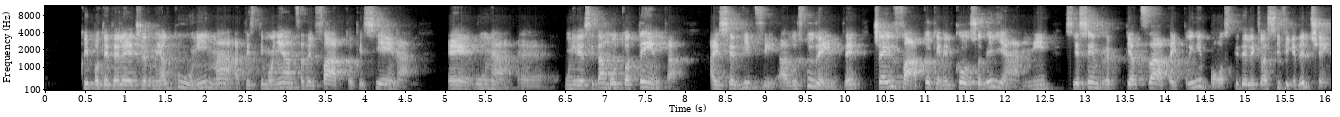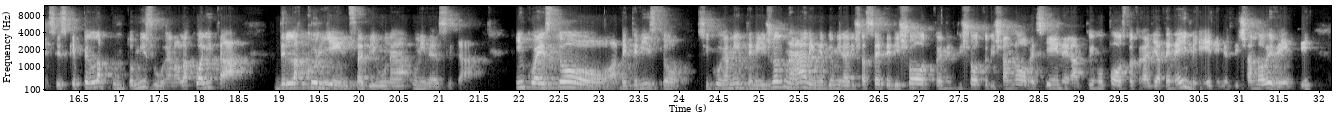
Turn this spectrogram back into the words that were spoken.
Qui potete leggerne alcuni, ma a testimonianza del fatto che Siena è una eh, università molto attenta ai servizi allo studente, c'è il fatto che nel corso degli anni si è sempre piazzata ai primi posti delle classifiche del Censis che per l'appunto misurano la qualità dell'accoglienza di una università. In questo avete visto sicuramente nei giornali, nel 2017-18 e nel 18-19 Siena era al primo posto tra gli Atenei medi, nel 19-20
